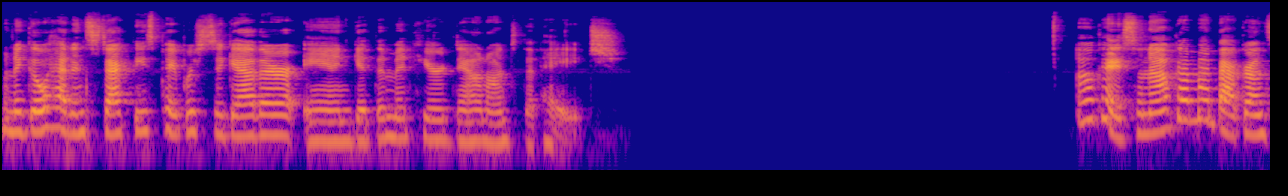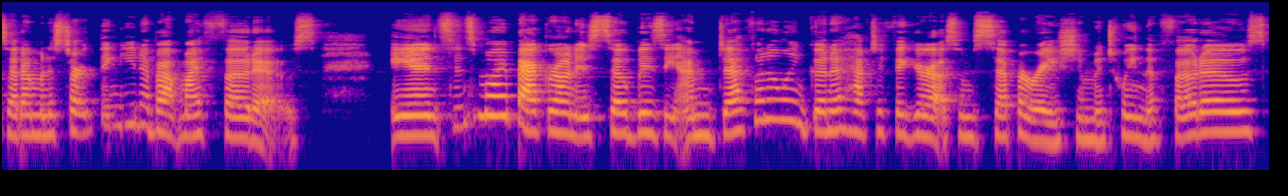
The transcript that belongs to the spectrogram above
I'm going to go ahead and stack these papers together and get them adhered down onto the page. Okay, so now I've got my background set. I'm going to start thinking about my photos. And since my background is so busy, I'm definitely going to have to figure out some separation between the photos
